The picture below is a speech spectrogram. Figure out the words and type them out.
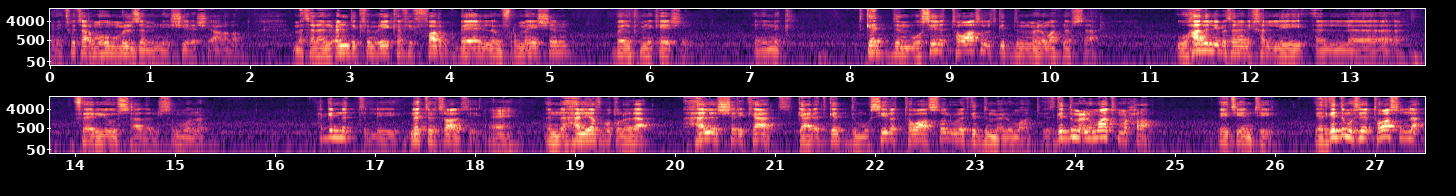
يعني تويتر مو ملزم إنه يشيل أشياء غلط. مثلا عندك في أمريكا في فرق بين ال information وبين ال communication. يعني إنك تقدم وسيلة تواصل وتقدم المعلومات نفسها. وهذا اللي مثلا يخلي ال fair use هذا اللي يسمونه حق النت اللي net neutrality إيه. إن هل يضبط ولا لا؟ هل الشركات قاعدة تقدم وسيلة تواصل ولا تقدم معلومات؟ إذا تقدم معلومات هم أحرار. اي تي ان تي إذا تقدم وسيلة تواصل لا.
